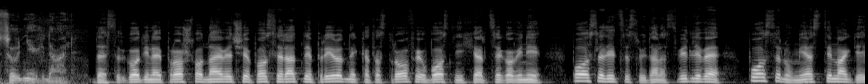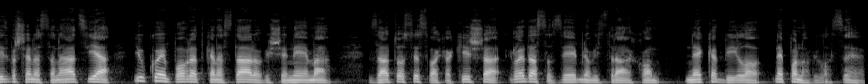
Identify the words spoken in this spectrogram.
sudnjeg dana. Deset godina je prošlo od najveće posljeratne prirodne katastrofe u Bosni i Hercegovini. Posljedice su i danas vidljive, posebno u mjestima gdje je izvršena sanacija i u kojem povratka na staro više nema. Zato se svaka kiša gleda sa zemljom i strahom. Nekad bilo, ne ponovilo se.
